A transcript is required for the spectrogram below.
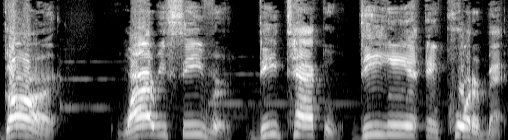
guard, wide receiver, D tackle, D end, and quarterback.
